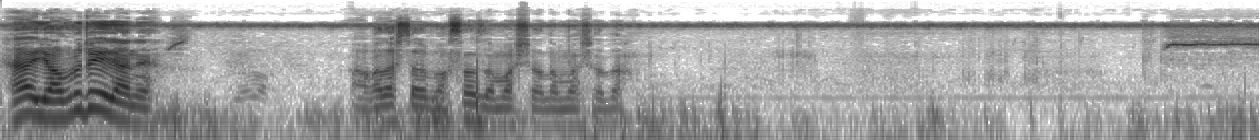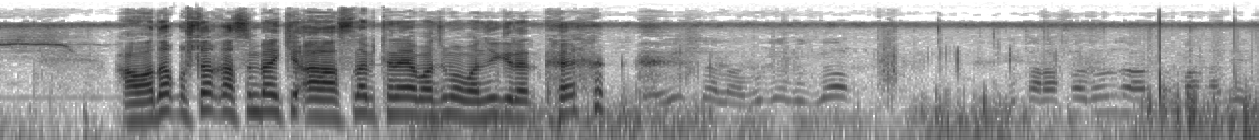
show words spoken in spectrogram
He yavru değil yani. Arkadaşlar baksanıza maşallah maşallah. Havada kuşlar kalsın belki arasına bir tane yabancı yabancı girer. İnşallah bugün rüzgar bu tarafa doğru da artık bakacağız.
